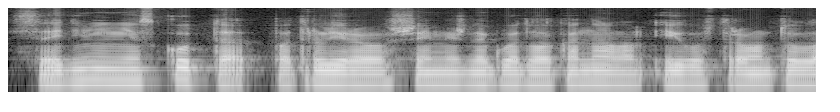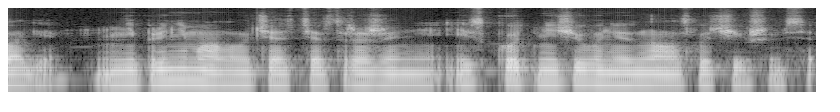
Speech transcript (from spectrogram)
Соединение Скотта, патрулировавшее между Гвадалканалом и островом Тулаги, не принимало участия в сражении, и Скотт ничего не знал о случившемся.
